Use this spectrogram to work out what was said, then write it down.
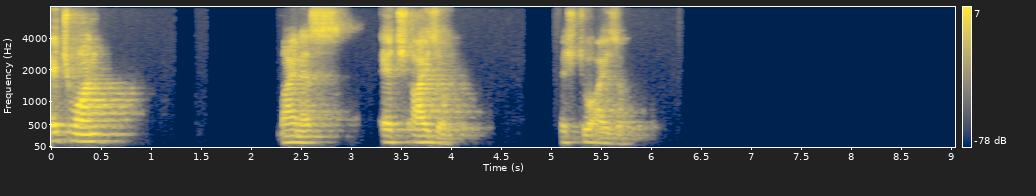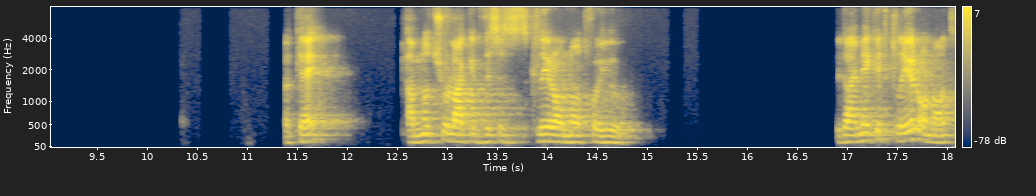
H1 minus H iso, H2 iso. Okay, I'm not sure like if this is clear or not for you. Did I make it clear or not?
